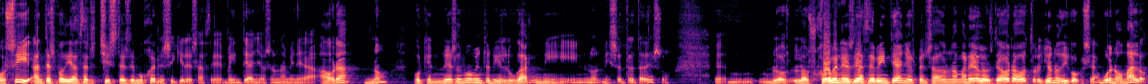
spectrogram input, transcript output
O sí, antes podía hacer chistes de mujeres si quieres, hace 20 años en una minera. Ahora no, porque no es el momento ni el lugar, ni, ni se trata de eso. Eh, los, jóvenes de hace 20 años pensaban de una manera, los de ahora otro. Yo no digo que sea bueno o malo.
